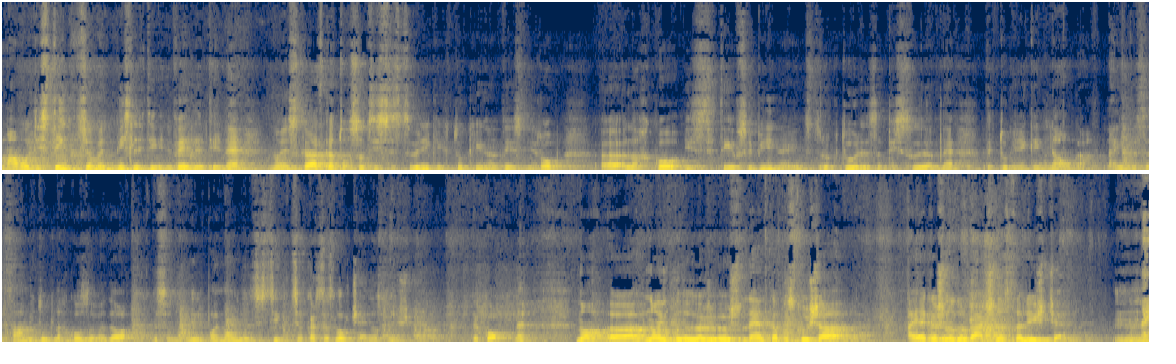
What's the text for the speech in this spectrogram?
imamo distinkcijo med misliti in vedeti. Ne? No in skratka, to so tiste stvari, ki jih tukaj na desni rob eh, lahko iz te vsebine in strukture zapisujem, ne? da je tukaj nekaj novega. Ne? In da se sami tudi lahko zavedo, da so naredili pojmovno distinkcijo, kar se zelo učeno sliši. Tako, ne? No, uh, no in uh, študentka poskuša, a je kakšno drugačno stališče? Ne,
